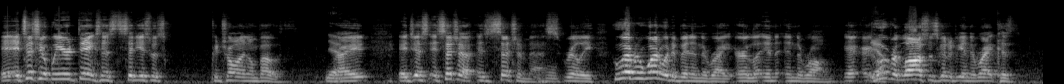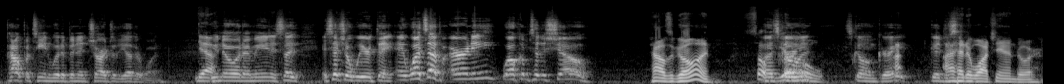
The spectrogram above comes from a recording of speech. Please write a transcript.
It- it's such a weird thing since Sidious was controlling them both. Yeah. Mm-hmm. Right. It just it's such a it's such a mess. Really, whoever won would have been in the right or in in the wrong. Eh, eh, Whoever lost was going to be in the right because Palpatine would have been in charge of the other one. Yeah. You know what I mean? It's like it's such a weird thing. Hey, what's up, Ernie? Welcome to the show. How's it going? So it's going. It's going great. Good. To I see had to watch Andor.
